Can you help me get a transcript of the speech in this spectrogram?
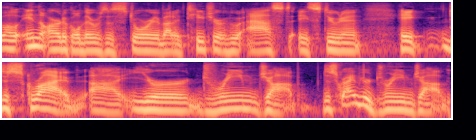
well, in the article, there was a story about a teacher who asked a student, "Hey, describe uh, your dream job. Describe your dream job."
